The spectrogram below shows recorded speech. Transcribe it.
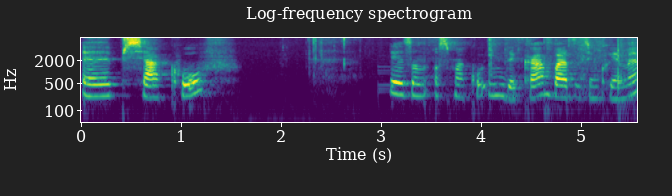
e, psiaków. Jest on o smaku indyka. Bardzo dziękujemy.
